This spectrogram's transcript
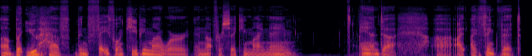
Uh, but you have been faithful in keeping my word and not forsaking my name. And uh, uh, I, I think that,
